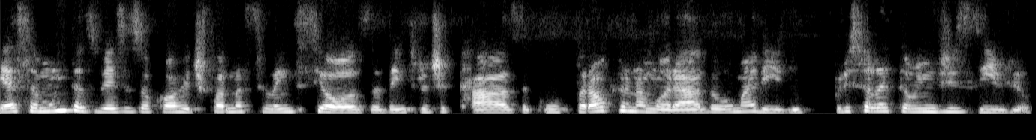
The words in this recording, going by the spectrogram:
e essa muitas vezes ocorre de forma silenciosa, dentro de casa, com o próprio namorado ou marido. Por isso ela é tão invisível.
